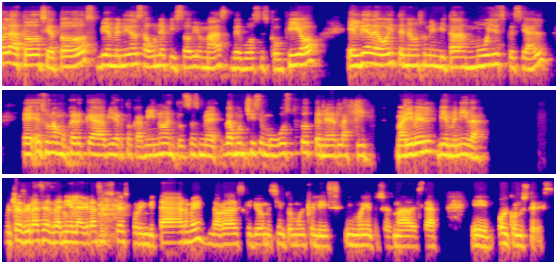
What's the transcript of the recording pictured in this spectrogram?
Hola a todos y a todos, bienvenidos a un episodio más de Voces Confío. El día de hoy tenemos una invitada muy especial. Eh, es una mujer que ha abierto camino, entonces me da muchísimo gusto tenerla aquí. Maribel, bienvenida. Muchas gracias, Daniela. Gracias a ustedes por invitarme. La verdad es que yo me siento muy feliz y muy entusiasmada de estar eh, hoy con ustedes.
